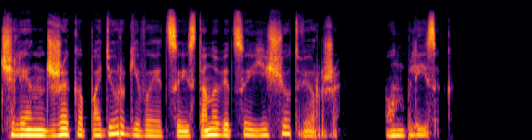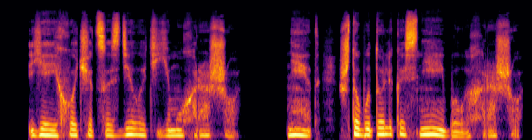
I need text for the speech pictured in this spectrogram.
Член Джека подергивается и становится еще тверже. Он близок. Ей хочется сделать ему хорошо. Нет, чтобы только с ней было хорошо.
